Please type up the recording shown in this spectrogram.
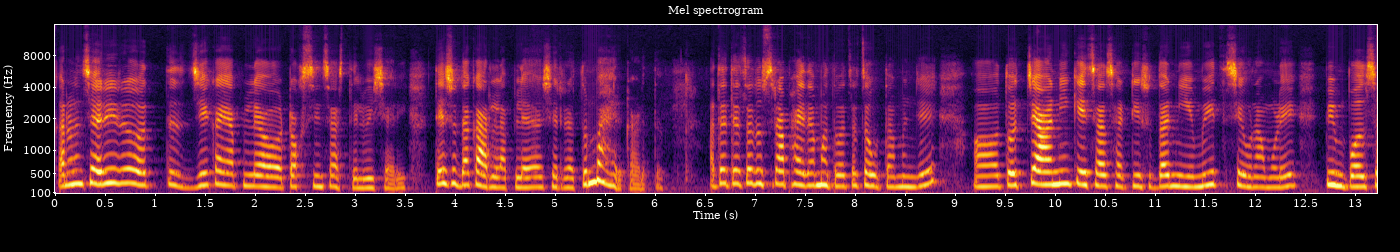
कारण शरीर जे काही आपल्या टॉक्सिन्स असतील विषारी ते सुद्धा कारलं आपल्या शरीरातून बाहेर काढतं. आता त्याचा दुसरा फायदा महत्त्वाचा चौथा म्हणजे त्वचा आणि केसासाठी सुद्धा नियमित सेवनामुळे पिंपल्स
